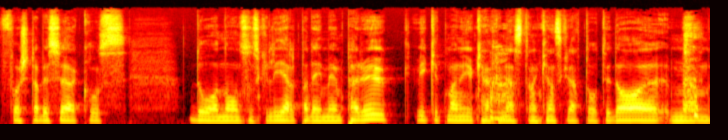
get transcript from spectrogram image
första besök hos då någon som skulle hjälpa dig med en peruk, vilket man ju kanske nästan kan skratta åt idag, men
